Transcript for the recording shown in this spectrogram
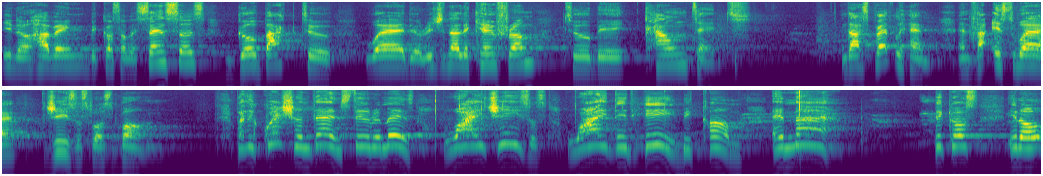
you know, having, because of a census, go back to where they originally came from to be counted. And that's Bethlehem. And that is where Jesus was born. But the question then still remains why Jesus? Why did he become a man? Because, you know,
